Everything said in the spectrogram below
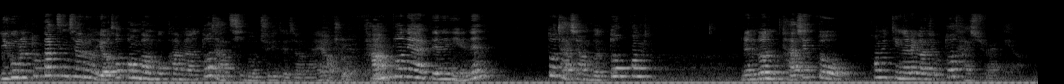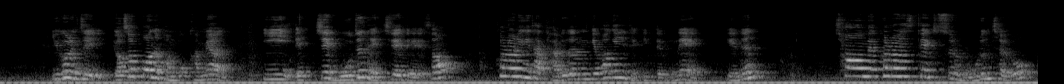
이거를 똑같은 채로 여섯 번 반복하면 또 다시 노출이 되잖아요. 그렇죠. 다음번에 할 때는 얘는 또 다시 한번 또 펌, 랜덤 다시 또 permuting을 해가지고 또 다시 줘야 돼요. 이걸 이제 여섯 번을 반복하면 이 edge 모든 edge에 대해서 coloring이 다 다르다는 게 확인이 됐기 때문에 얘는 처음에 coloring status를 모른 채로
